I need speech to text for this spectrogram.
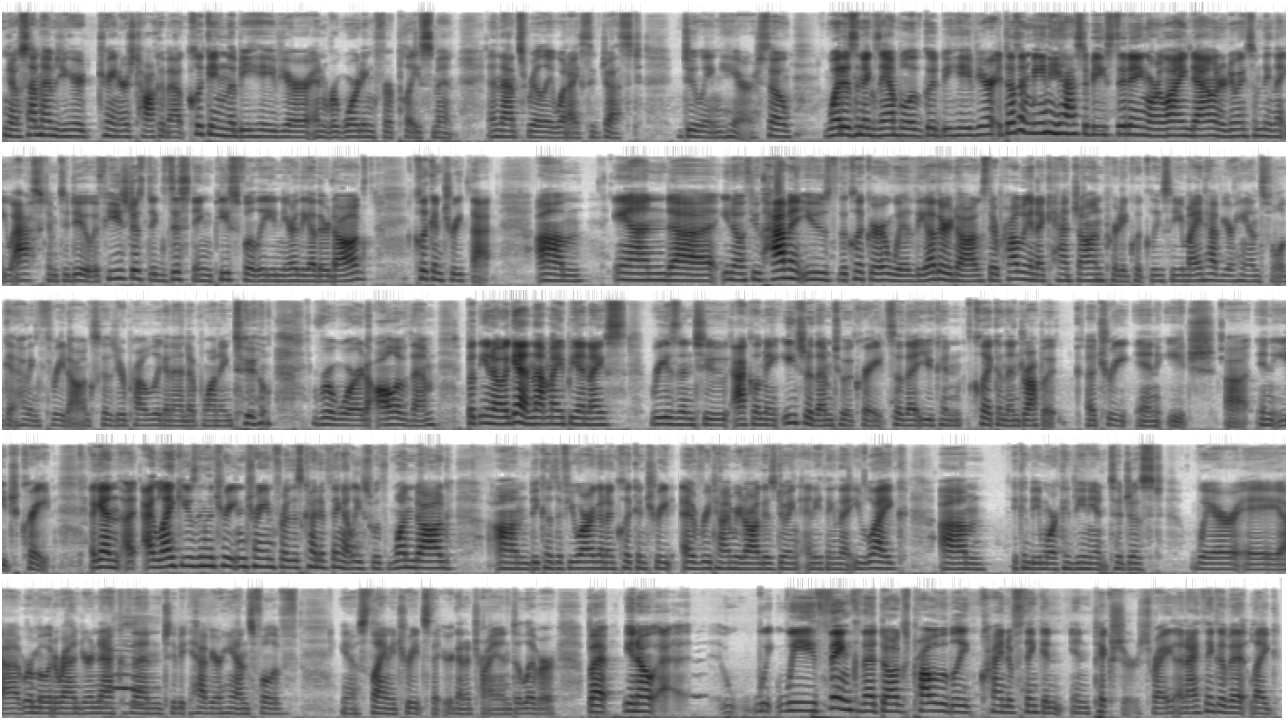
you know, sometimes you hear trainers talk about clicking the behavior and rewarding for placement, and that's really what I suggest doing here. So, what is an example of good behavior? It doesn't mean he has to be sitting or lying down or doing something that you asked him to do. If he's just existing peacefully near the other dogs, click and treat that. Um, and, uh, you know, if you haven't used the clicker with the other dogs, they're probably going to catch on pretty quickly. So you might have your hands full get having three dogs because you're probably going to end up wanting to reward all of them. But, you know, again, that might be a nice reason to acclimate each of them to a crate so that you can click and then drop a, a treat in each uh, in each crate. Again, I, I, like using the treat and train for this kind of thing, at least with one dog, um, because if you are going to click and treat every time your dog is doing anything that you like, um, it can be more convenient to just wear a uh, remote around your neck than to be, have your hands full of, you know, slimy treats that you're going to try and deliver. But, you know, uh, we, we think that dogs probably kind of think in, in pictures, right? And I think of it like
